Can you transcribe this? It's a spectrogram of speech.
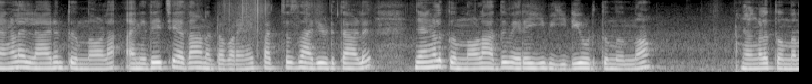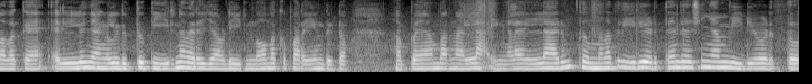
ഞങ്ങളെല്ലാവരും തിന്നോളാം. അനിതേച്ചി അതാണ് കേട്ടോ പറയുന്നത്. പച്ച സാരി എടുത്ത ആൾ ഞങ്ങൾ തിന്നോളാം. അതുവരെ ഈ വീഡിയോ എടുത്ത് നിന്നോ. ഞങ്ങൾ തിന്നണതൊക്കെ എല്ലാം ഞങ്ങൾ എടുത്ത് തീരണ വരെ അവിടെ ഇരുന്നോ എന്നൊക്കെ പറയുന്നുണ്ട് കേട്ടോ. അപ്പോൾ ഞാൻ പറഞ്ഞല്ല നിങ്ങളെല്ലാവരും തിന്നണത് വീഡിയോ എടുത്തതിന് ശേഷം ഞാൻ വീഡിയോ എടുത്തോ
